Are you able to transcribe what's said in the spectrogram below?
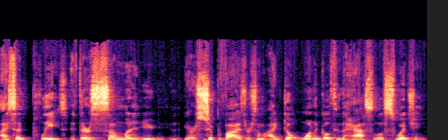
I said, please, if there's somebody, you're a supervisor, some, I don't want to go through the hassle of switching.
